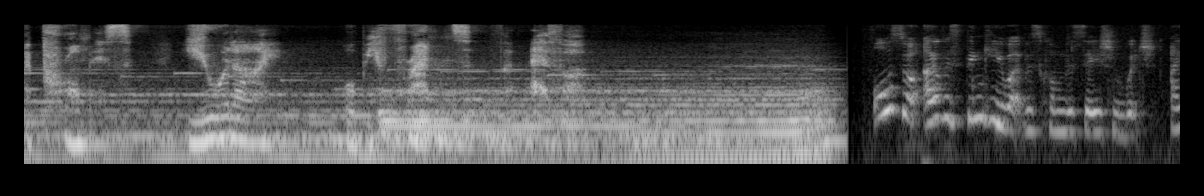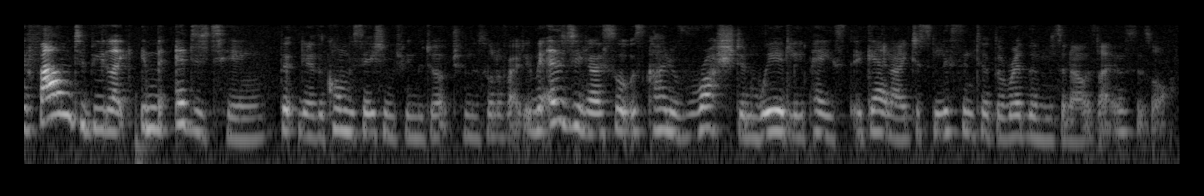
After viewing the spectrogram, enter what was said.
I promise you and I will be friends forever. This conversation, which I found to be like in the editing, the, you know, the conversation between the Doctor and the Soul of Right. In the editing, I thought was kind of rushed and weirdly paced. Again, I just listened to the rhythms and I was like, this is off.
